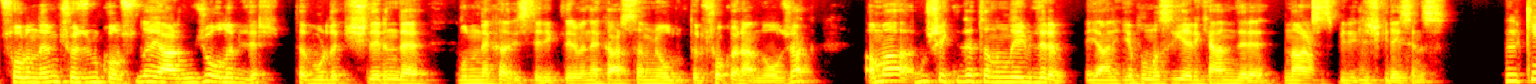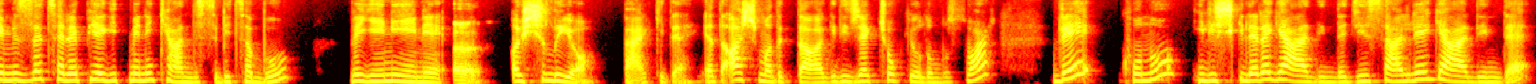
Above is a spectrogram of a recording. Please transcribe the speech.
sorunların çözümü konusunda yardımcı olabilir. Tabi burada kişilerin de bunu ne kadar istedikleri ve ne kadar samimi oldukları çok önemli olacak. Ama bu şekilde tanımlayabilirim. Yani yapılması gerekenleri narsist bir ilişkideyseniz. Ülkemizde terapiye gitmenin kendisi bir tabu ve yeni yeni evet. aşılıyor belki de ya da aşmadık daha gidecek çok yolumuz var. Ve konu ilişkilere geldiğinde, cinselliğe geldiğinde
